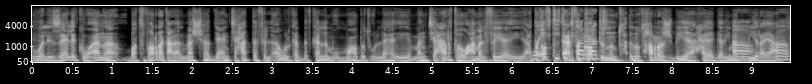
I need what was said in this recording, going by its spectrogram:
ولذلك وأنا بتفرج على المشهد يعني انت حتى في الأول كانت بتكلم أمها بتقول لها إيه ما انت عارفة هو عمل فيا إيه اعتقدت اعتقدت. انه اتحرش بيها حاجة جريمة آه، كبيرة يعني آه.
